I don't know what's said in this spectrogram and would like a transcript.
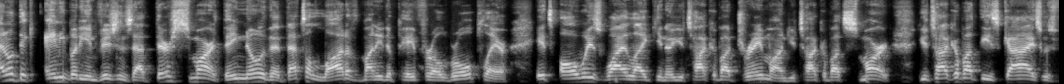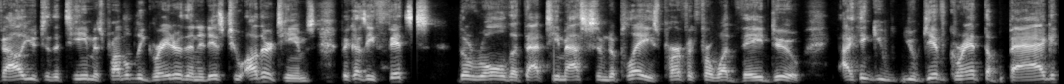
I don't think anybody envisions that. They're smart. They know that that's a lot of money to pay for a role player. It's always why, like, you know, you talk about Draymond, you talk about Smart, you talk about these guys whose value to the team is probably greater than it is to other teams because he fits the role that that team asks him to play. He's perfect for what they do. I think you you give Grant the bag.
